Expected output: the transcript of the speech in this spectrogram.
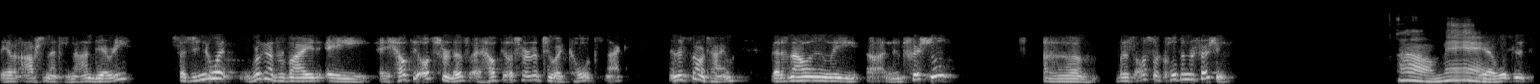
They have an option that's non-dairy. So I said, you know what? We're going to provide a, a healthy alternative, a healthy alternative to a cold snack in the summertime that is not only uh, nutritional, um, but it's also cold and refreshing. Oh man! Yeah, we're gonna,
